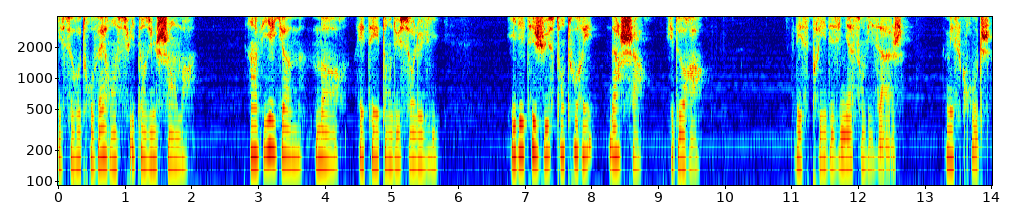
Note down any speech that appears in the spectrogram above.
Ils se retrouvèrent ensuite dans une chambre. Un vieil homme mort était étendu sur le lit. Il était juste entouré d'un chat et de rats. L'esprit désigna son visage, mais Scrooge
